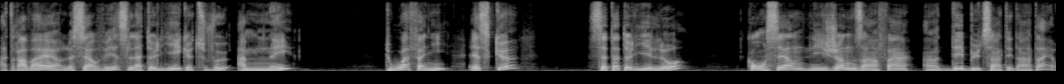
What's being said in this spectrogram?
à travers le service, l'atelier que tu veux amener, toi, Fanny, est-ce que cet atelier-là concerne les jeunes enfants en début de santé dentaire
